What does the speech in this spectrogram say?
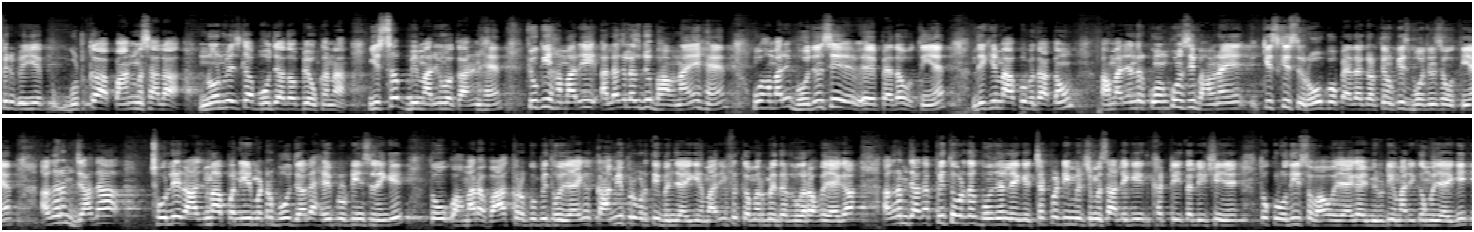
फिर ये गुटखा, पान मसाला नॉनवेज का बहुत ज़्यादा उपयोग करना, ये सब बीमारियों का कारण है। क्योंकि हमारी अलग अलग जो भावनाएँ हैं, वो हमारे भोजन से पैदा होती हैं। देखिए, मैं आपको बताता हूँ, हमारे अंदर कौन कौन सी भावनाएँ किस किस रोग को पैदा करते हैं और किस भोजन से होती हैं। अगर हम ज़्यादा छोले, राजमा, पनीर, मटर, बहुत ज़्यादा हैवी प्रोटीन्स लेंगे तो हमारा वात प्रकोपित हो जाएगा कामी प्रवृत्ति बन जाएगी हमारी फिर कमर में दर्द वगैरह हो जाएगा। अगर हम ज़्यादा पित्तवर्धक भोजन लेंगे चटपटी मिर्च मसाले की खट्टी तली चीज़ें तो क्रोधी स्वभाव हो जाएगा इम्यूनिटी हमारी कम हो जाएगी।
